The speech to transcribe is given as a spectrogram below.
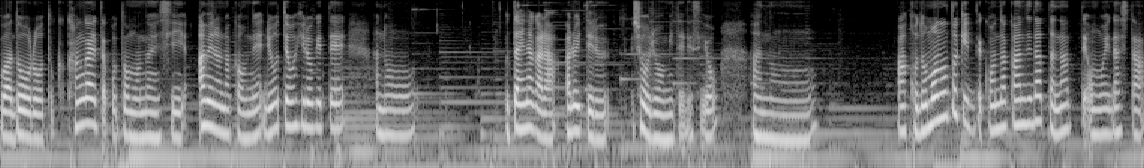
は道路とか考えたこともないし雨の中をね両手を広げてあの歌いながら歩いてる少女を見てですよ。あのあ子供の時ってこんな感じだったなって思い出した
